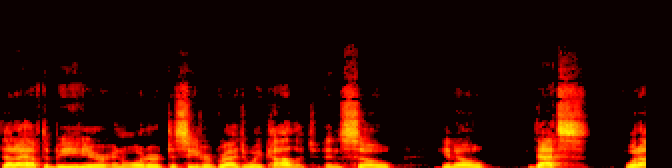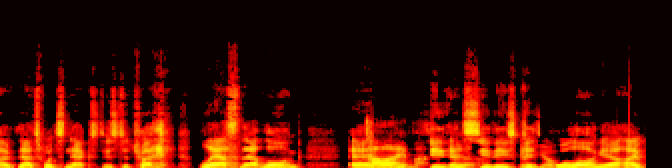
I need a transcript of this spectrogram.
that I have to be here in order to see her graduate college. And so, you know, that's what I that's what's next is to try to last that long and time see, and yeah. see these kids go. go along. Yeah, I've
